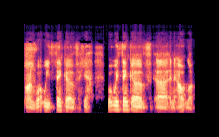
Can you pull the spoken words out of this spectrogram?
on what we think of, yeah, what we think of uh, an outlook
